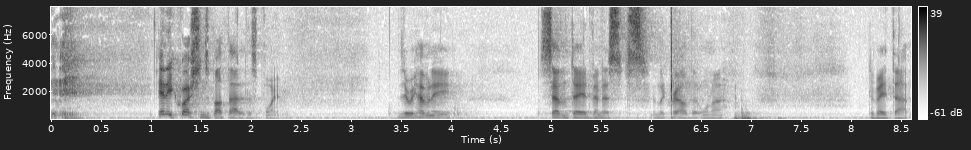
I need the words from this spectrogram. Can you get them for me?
any questions about that at this point? Do we have any Seventh day Adventists in the crowd that want to debate that?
